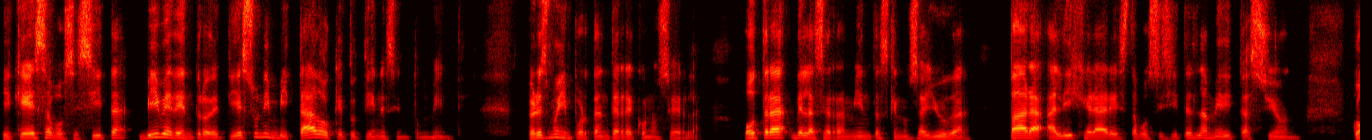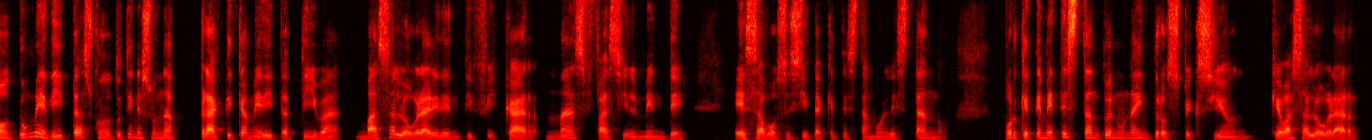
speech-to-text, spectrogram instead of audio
y que esa vocecita vive dentro de ti. Es un invitado que tú tienes en tu mente, pero es muy importante reconocerla. Otra de las herramientas que nos ayuda para aligerar esta vocecita es la meditación. Cuando tú meditas, cuando tú tienes una práctica meditativa, vas a lograr identificar más fácilmente esa vocecita que te está molestando porque te metes tanto en una introspección que vas a lograr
